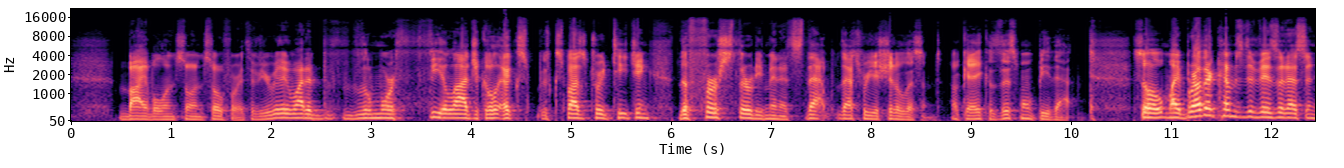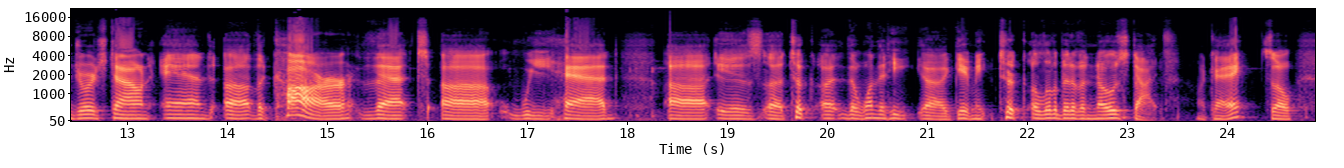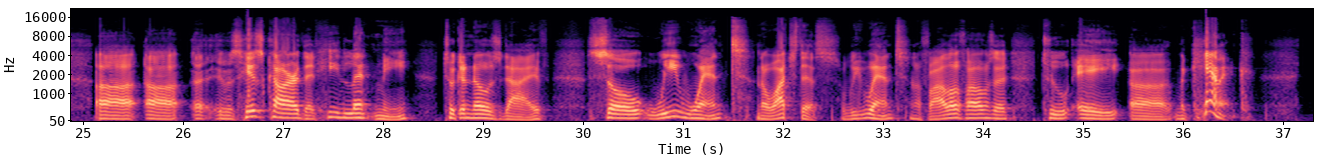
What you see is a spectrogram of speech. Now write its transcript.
Bible, and so on and so forth. If you really wanted a little more theological ex- expository teaching, the first 30 minutes, that that's where you should have listened, okay? Because this won't be that. So my brother comes to visit us in Georgetown, and uh, the car that uh, we had uh, is uh, took uh, the one that he uh, gave me took a little bit of a nosedive. Okay, so it was his car that he lent me took a nosedive. So we went. Now watch this. We went. Now follow, follow. To a uh, mechanic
